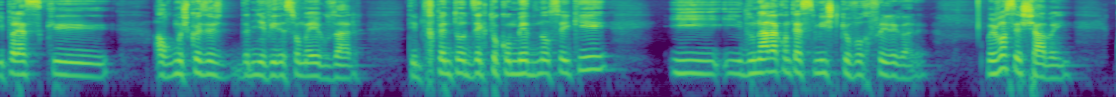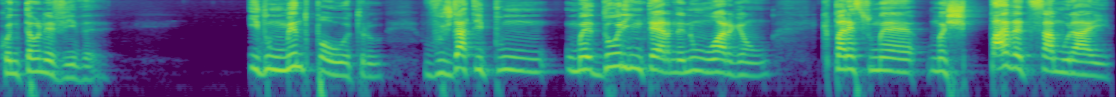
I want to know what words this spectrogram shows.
e parece que algumas coisas da minha vida são meio a gozar. Tipo, de repente estou a dizer que estou com medo de não sei o quê e, e do nada acontece-me isto que eu vou referir agora. Mas vocês sabem, quando estão na vida e de um momento para o outro vos dá tipo um, uma dor interna num órgão que parece uma, uma espada de samurai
